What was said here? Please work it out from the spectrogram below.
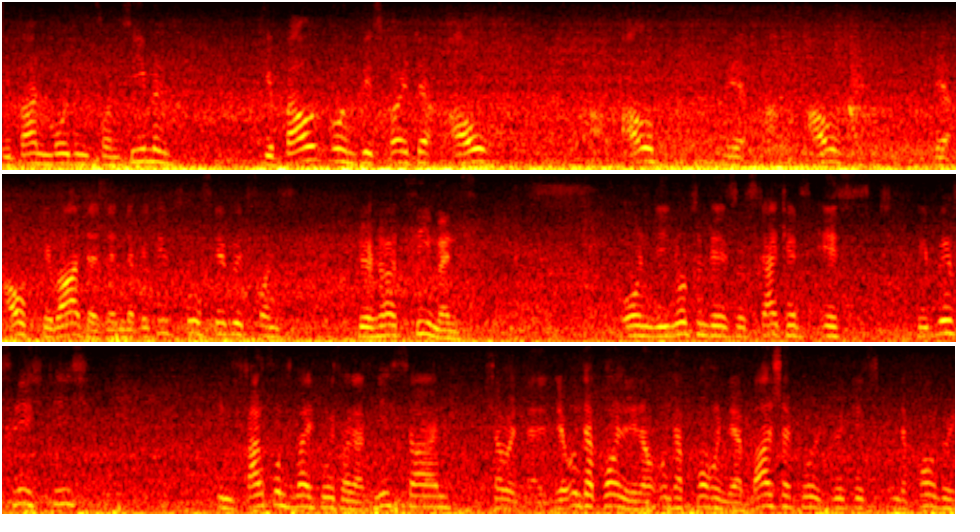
die Bahnmoden von Siemens gebaut und bis heute auch, auch, auch, auch gewartet. Denn der Betriebshof der wird von gehört Siemens. Und die Nutzung des Skytrains ist gebührpflichtig. In Frankfurt zum Beispiel muss man das nicht sagen. Der unterbrochen, der unterbrochen, der Bahnsteig wird jetzt unterbrochen durch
